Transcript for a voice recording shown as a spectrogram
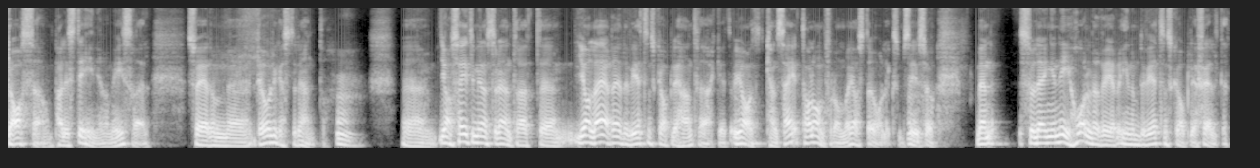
Gaza, om palestinier, om Israel, så är de eh, dåliga studenter. Eh, Jag säger till mina studenter att jag lär er det vetenskapliga hantverket och jag kan säga, tala om för dem var jag står. Liksom, si så. Men så länge ni håller er inom det vetenskapliga fältet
